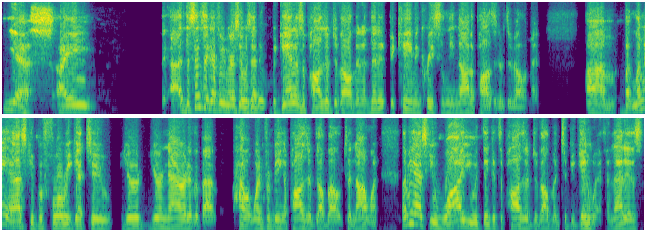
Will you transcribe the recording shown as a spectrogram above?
yes, I uh, the sense I got from your was that it began as a positive development and then it became increasingly not a positive development. Um, but let me ask you before we get to your your narrative about how it went from being a positive development to not one. Let me ask you why you would think it's a positive development to begin with, and that is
